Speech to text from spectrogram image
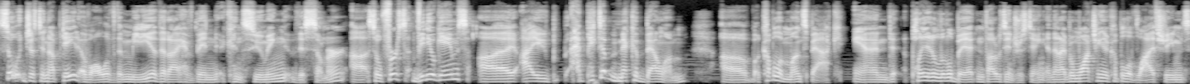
So, just an update of all of the media that I have been consuming this summer. Uh, so, first, video games. Uh, I had picked up Mechabellum uh, a couple of months back and played it a little bit and thought it was interesting. And then I've been watching a couple of live streams.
